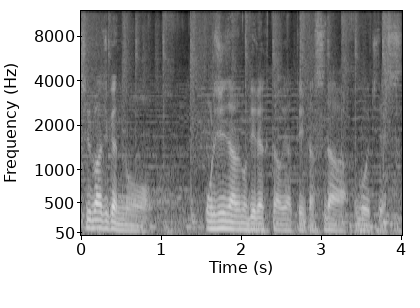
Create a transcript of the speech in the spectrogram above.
シルバー事件のオリジナルのディレクターをやっていた須田剛一です。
